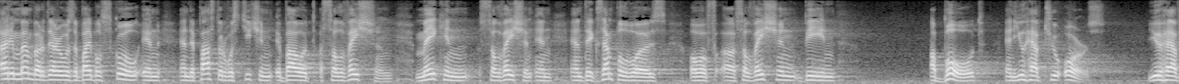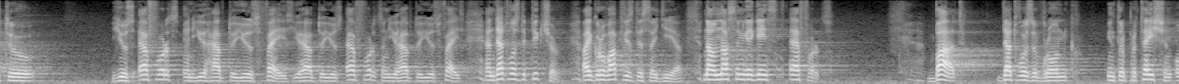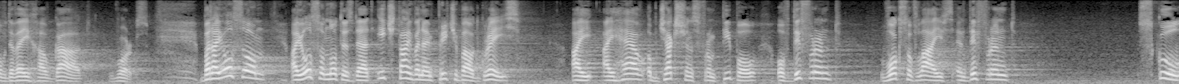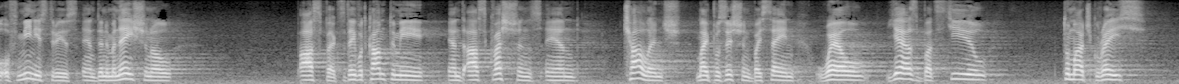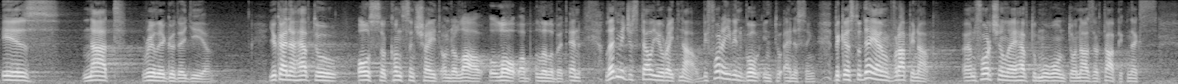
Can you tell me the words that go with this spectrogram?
I remember there was a Bible school, and, and the pastor was teaching about salvation, making salvation, and, and the example was of uh, salvation being a boat, and you have two oars. You have to use efforts and you have to use faith. You have to use efforts and you have to use faith. And that was the picture. I grew up with this idea. Now, nothing against efforts, but that was a wrong interpretation of the way how God works. But I also, I also noticed that each time when I preach about grace, I, I have objections from people of different walks of lives and different school of ministries and denominational aspects. They would come to me and ask questions and challenge my position by saying, well, yes, but still, too much grace is not really a good idea. You kind of have to also concentrate on the law, law a little bit. And let me just tell you right now, before I even go into anything, because today I'm wrapping up. Unfortunately, I have to move on to another topic next,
